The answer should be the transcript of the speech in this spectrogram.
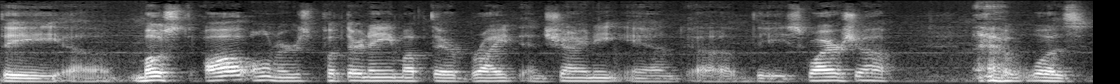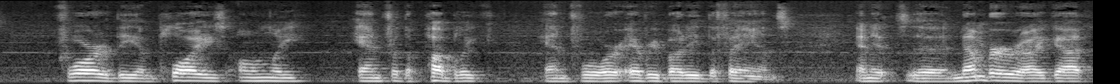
the uh, most all owners put their name up there bright and shiny and uh, the squire shop was for the employees only and for the public and for everybody the fans and it's the number i got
